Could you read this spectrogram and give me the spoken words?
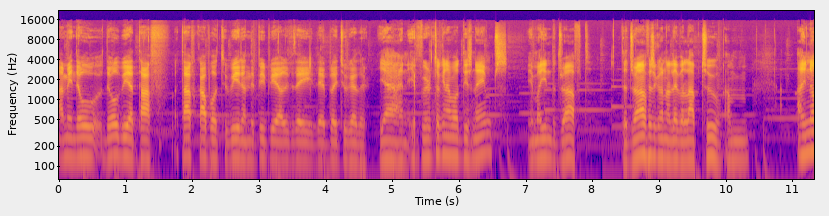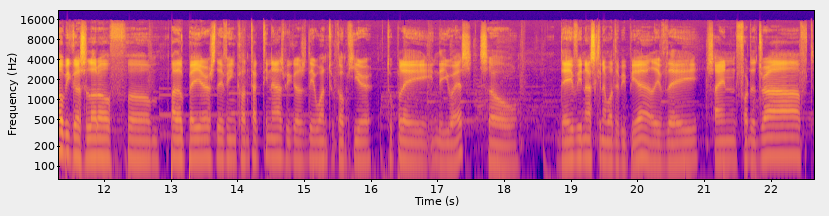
I mean, there will there will be a tough a tough couple to beat on the PPL if they they play together. Yeah, and if we're talking about these names, imagine the draft. The draft is gonna level up too. Um, I know because a lot of um, padel players they've been contacting us because they want to come here to play in the US. So they've been asking about the PPL if they sign for the draft.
